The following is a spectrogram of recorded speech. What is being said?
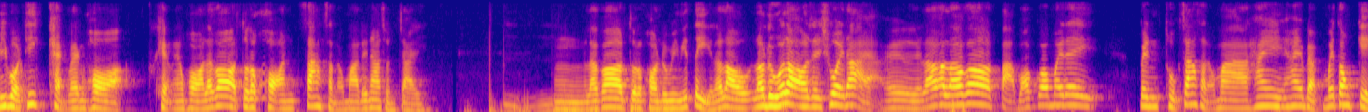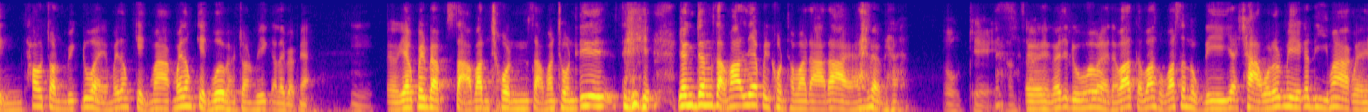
มีบทที่แข็งแรงพอ แข็งแรงพอ แล้วก็ตัวละครสร้างสรรค์ออกมาได้น่าสนใจอืมอืมแล้วก็ตัวละครดูมีมิติแล้วเราเราดูว่าเราเอาใจช่วยได้อะเออแล้วแล้วก็ป๋าบ๊อบก็ไม่ได้เป็นถูกสร้างสรรค์ออกมาให้ให้แบบไม่ต้องเก่งเท่าจอห์นวิกด้วย ไม่ต้องเก่งมากไม่ต้องเก่งเวอร์แบบจอห์นวิกอะไรแบบเนี้ยอืมเออยังเป็นแบบสามัญชนสามัญชนที่ที่ยังยังสามารถเรียกเป็นคนธรรมดาได้อะไรแบบเนี้ย โอเคเข้าใจเออถึงก็จะดูเพิ่มหน่อยแต่ว่าแต่ว่าผมว่าสนุกดีฉากบนรถเมย์ก็ดีมากเลย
